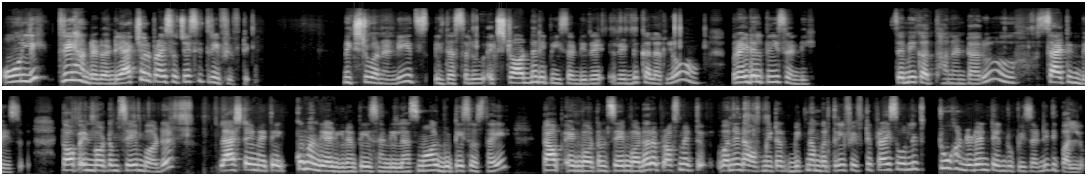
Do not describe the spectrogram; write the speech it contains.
ఓన్లీ త్రీ హండ్రెడ్ అండి. యాక్చువల్ ప్రైస్ వచ్చేసి త్రీ ఫిఫ్టీ నెక్స్ట్ వన్ అండి. ఇట్స్ ఇది అసలు ఎక్స్ట్రాడినరీ పీస్ అండి. రె రెడ్ కలర్లో బ్రైడల్ పీస్ అండి. సెమీ కథాన్ అంటారు satin base top and bottom same border last time అయితే ఎక్కువ మంది అడిగిన పీస్ అండి. ఇలా స్మాల్ బుటీస్ వస్తాయి. Top and bottom same border approximate one and half meter bit number three fifty price only two hundred and ten rupees అండి ఇది పళ్ళు.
